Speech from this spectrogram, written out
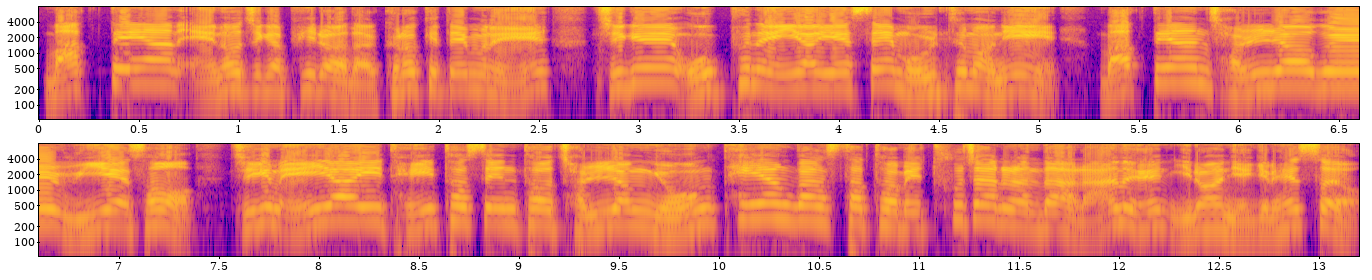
막대한 에너지가 필요하다. 그렇기 때문에 지금 오픈 AI의 샘 올트먼이 막대한 전력을 위해서 지금 AI 데이터 센터 전력용 태양광 스타트업에 투자를 한다라는 이러한 얘기를 했어요.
